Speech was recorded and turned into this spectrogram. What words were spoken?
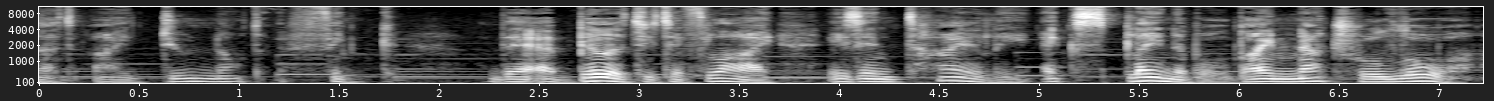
that I do not think their ability to fly is entirely explainable by natural law.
